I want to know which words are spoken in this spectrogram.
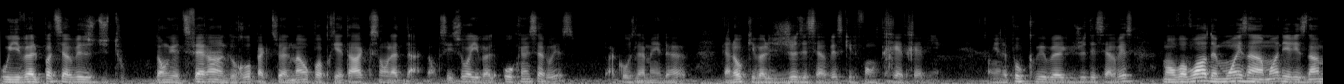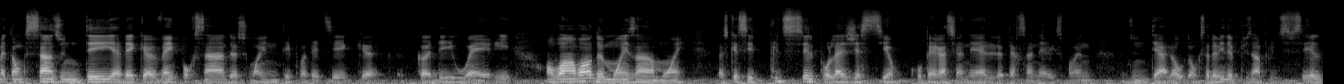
ou ils veulent pas de services du tout. Donc, il y a différents groupes actuellement aux propriétaires qui sont là-dedans. Donc, c'est soit ils veulent aucun service à cause de la main-d'œuvre, puis il y en a d'autres qui veulent juste des services qu'ils font très, très bien. Il y en a pas beaucoup juste des services, mais on va voir de moins en moins des résidents, mettons, sans unité, avec 20% euh, de soins unités prothétiques euh, codées ou ARI. On va en voir de moins en moins parce que c'est plus difficile pour la gestion opérationnelle, le personnel qui se promène d'une unité à l'autre. Donc, ça devient de plus en plus difficile.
